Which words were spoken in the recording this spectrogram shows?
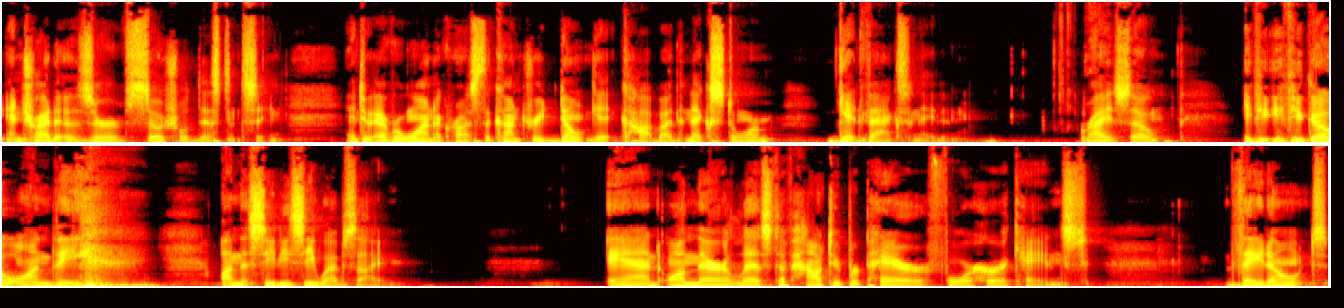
and try to observe social distancing. And to everyone across the country, don't get caught by the next storm. Get vaccinated. Right? So if you if you go on the on the CDC website and on their list of how to prepare for hurricanes, they don't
